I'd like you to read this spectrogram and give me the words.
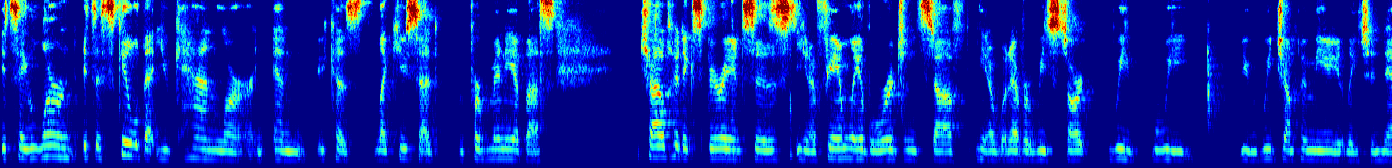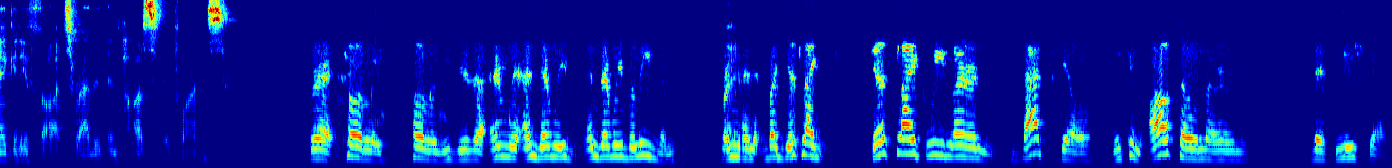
it's a learned it's a skill that you can learn. And because like you said for many of us childhood experiences you know family of origin stuff you know whatever we start we we we jump immediately to negative thoughts rather than positive ones. Right totally totally we do that. And we and then we and then we believe them. Right. and then but just like just like we learn that skill we can also learn this new skill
